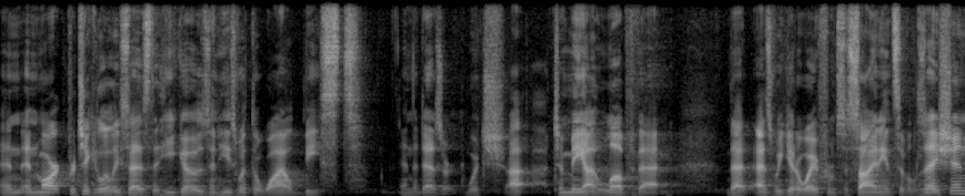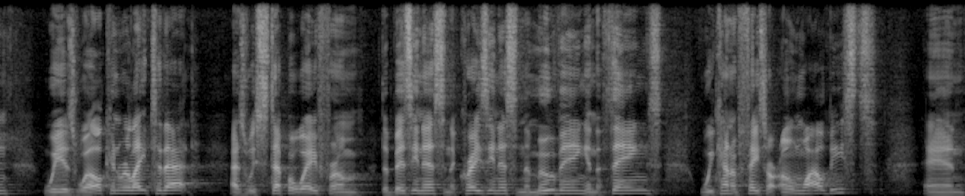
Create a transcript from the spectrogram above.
and, and Mark particularly says that he goes and he's with the wild beasts in the desert, which I, to me, I loved that. That as we get away from society and civilization, we as well can relate to that. As we step away from the busyness and the craziness and the moving and the things, we kind of face our own wild beasts. And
